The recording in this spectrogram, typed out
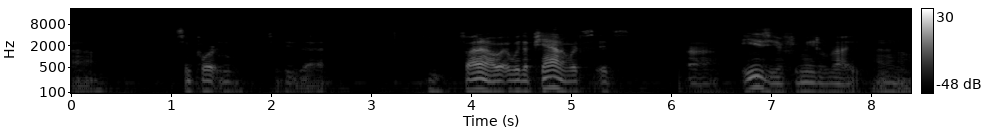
Uh, it's important to do that. So I don't know. With the piano, it's it's uh, easier for me to write. I don't know.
